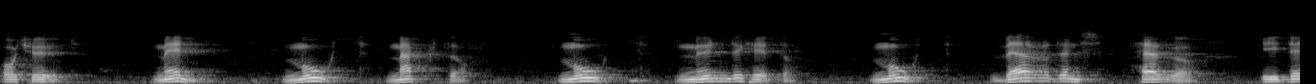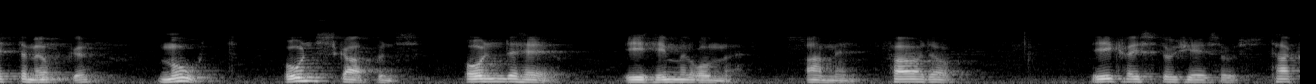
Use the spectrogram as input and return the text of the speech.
og kjød, men mot makter, mot myndigheter, mot verdens herrer i dette mørket, mot ondskapens ånde her i himmelrommet. Amen. Fader, i Kristus Jesus, takk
